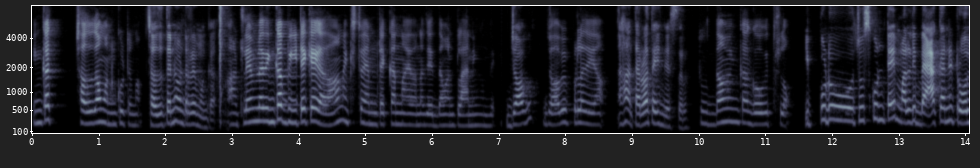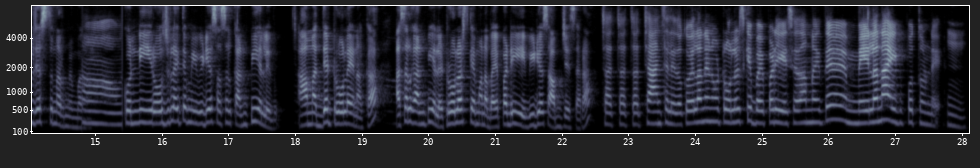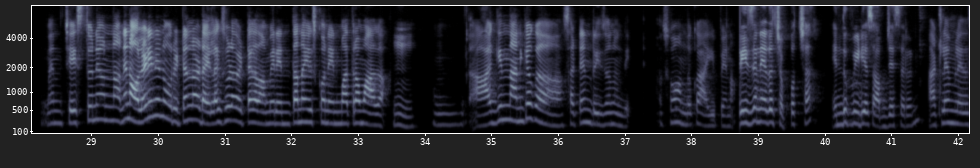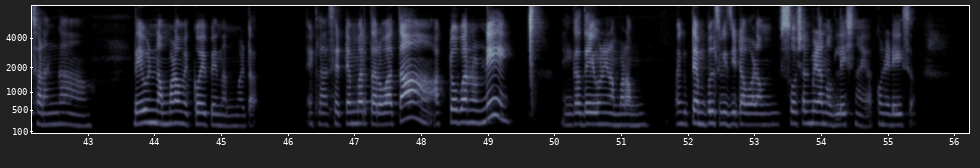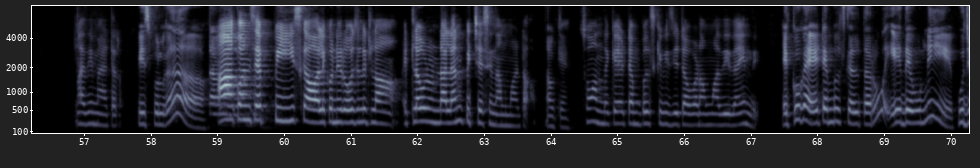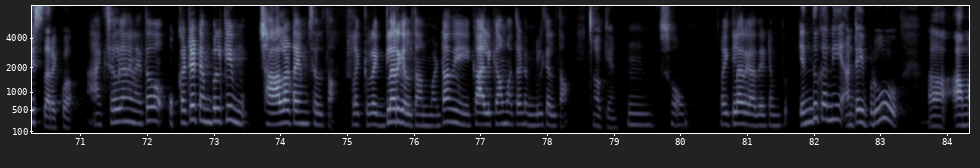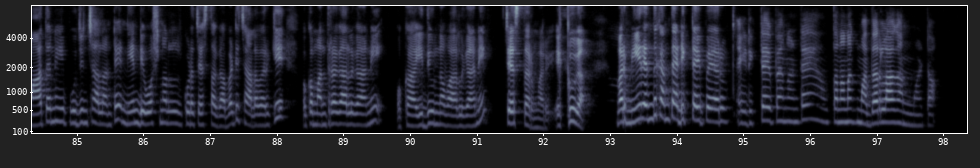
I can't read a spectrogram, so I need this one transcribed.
ఇంకా చదువుదాం అనుకుంటున్నా. చదువుతూనే ఉంటారేమో ఇంకా? అట్లేం లేదు. ఇంకా బీటెకే కదా. నెక్స్ట్ ఎంటెక్ అన్నా ఏదైనా చేద్దామని ప్లానింగ్ ఉంది. జాబ్? జాబ్ ఇప్పుడు చేయ. తర్వాత ఏం చేస్తారు? చూద్దాం ఇంకా గో విత్ ఫ్లో. ఇప్పుడు చూసుకుంటే మళ్ళీ బ్యాక్ అని ట్రోల్ చేస్తున్నారు మిమ్మల్ని. కొన్ని రోజులైతే మీ వీడియోస్ అసలు కనిపించలేదు ఆ మధ్య ట్రోల్ అయినాక అసలు కనిపించలేదు ట్రోలర్స్కి ఏమైనా భయపడి వీడియోస్ ఆఫ్ చేశారా? ఛాన్స్ లేదు. ఒకవేళ నేను ట్రోలర్స్కి భయపడి చేసేదాన్ని అయితే మేలనే ఆగిపోతుండే నేను చేస్తూనే ఉన్నా. నేను ఆల్రెడీ నేను రిటర్న్లో డైలాగ్స్ కూడా పెట్టా కదా మీరు ఎంత చూసుకొని నేను మాత్రం ఆగా. ఆగిన దానికి ఒక సర్టెన్ రీజన్ ఉంది. సో అందుకు ఆగిపోయినా. రీజన్ ఏదో చెప్పొచ్చా? ఎందుకు వీడియోస్ ఆఫ్ చేశారని? అట్లేం లేదు సడన్గా దేవుడిని నమ్మడం ఎక్కువైపోయింది అనమాట ఇట్లా సెప్టెంబర్ తర్వాత అక్టోబర్ నుండి ఇంకా దేవుడిని నమ్మడం టెంపుల్స్ విజిట్ అవ్వడం సోషల్ మీడియాని వదిలేసిన ఇక కొన్ని డేస్. అది మ్యాటర్. పీస్ఫుల్గా? కొంతసేపు పీస్ కావాలి కొన్ని రోజులు ఇట్లా ఇట్లా కూడా ఉండాలి అని పిచ్చేసింది అనమాట ఓకే. సో అందుకే టెంపుల్స్కి విజిట్ అవ్వడం అది ఇది అయింది. ఎక్కువగా ఏ టెంపుల్స్కి వెళ్తారు? ఏ దేవుణ్ణి పూజిస్తారు ఎక్కువ? యాక్చువల్గా నేనైతే ఒక్కటే టెంపుల్కి చాలా టైమ్స్ వెళ్తా. లైక్ రెగ్యులర్గా వెళ్తా అనమాట అది కాళికామాత టెంపుల్కి వెళ్తా. ఓకే. సో రెగ్యులర్గా అదే టెంపుల్. ఎందుకని? అంటే ఇప్పుడు ఆ, మాతని పూజించాలంటే నేను డివోషనల్ కూడా చేస్తా కాబట్టి చాలా వరకు ఒక మంత్రగాళ్ళు కానీ ఒక ఇది ఉన్న వాళ్ళు కానీ చేస్తారు మరి ఎక్కువగా. మరి మీరు ఎందుకు అంత అడిక్ట్ అయిపోయారు? ఎడిక్ట్ అయిపోయానంటే తన నాకు మదర్ లాగా అనమాట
